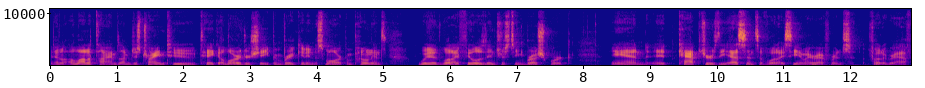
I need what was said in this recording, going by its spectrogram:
And a lot of times I'm just trying to take a larger shape and break it into smaller components with what I feel is interesting brushwork and it captures the essence of what I see in my reference photograph,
